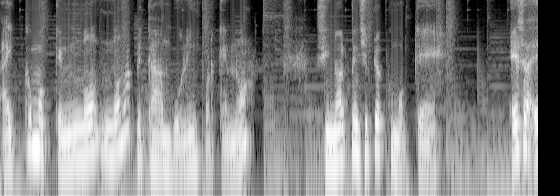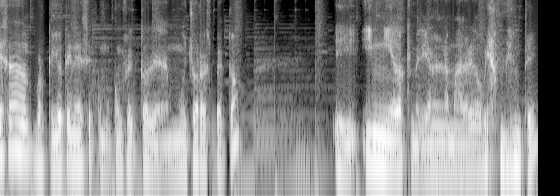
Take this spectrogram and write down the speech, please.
hay como que no, no me aplicaban bullying, porque no, sino al principio como que esa, esa, porque yo tenía ese como conflicto de mucho respeto y, miedo a que me dieran la madre, obviamente.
